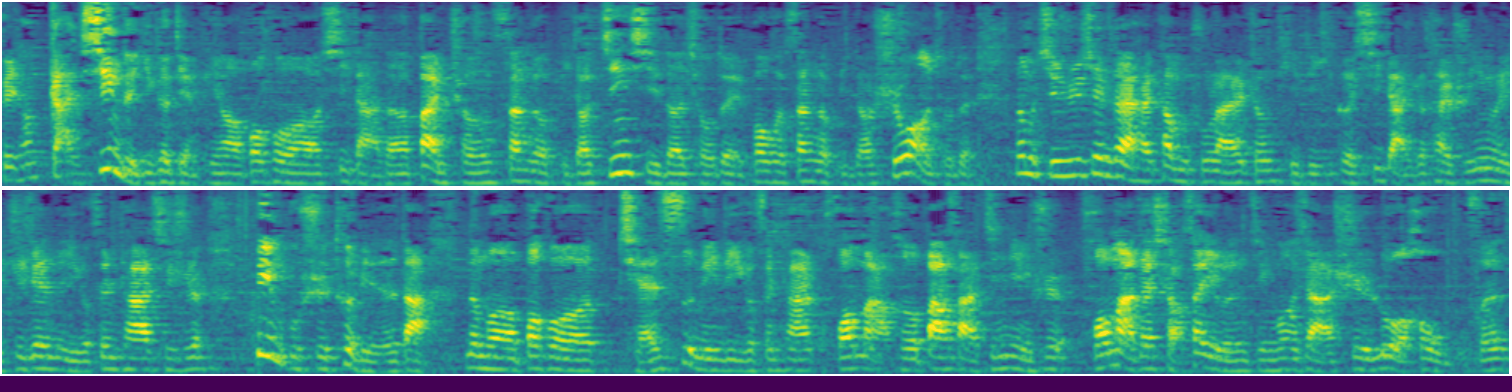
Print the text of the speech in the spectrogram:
非常感性的一个点评啊，包括西甲的半程三个比较惊喜的球队，包括三个比较失望的球队。那么其实现在还看不出来整体的一个西甲一个态势，因为之间的一个分差其实并不是特别的大。那么包括前四名的一个分差，皇马和巴萨仅仅是皇马在少赛一轮的情况下是落后五分。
